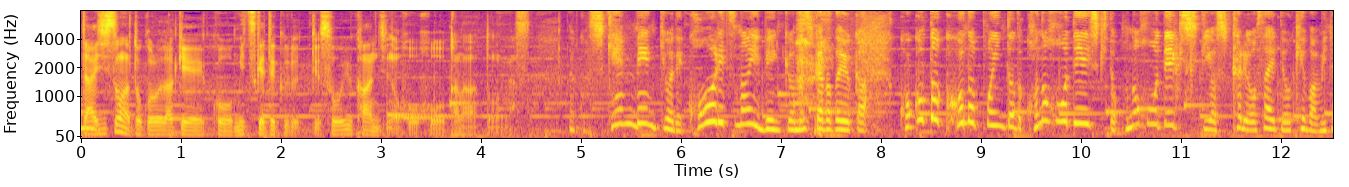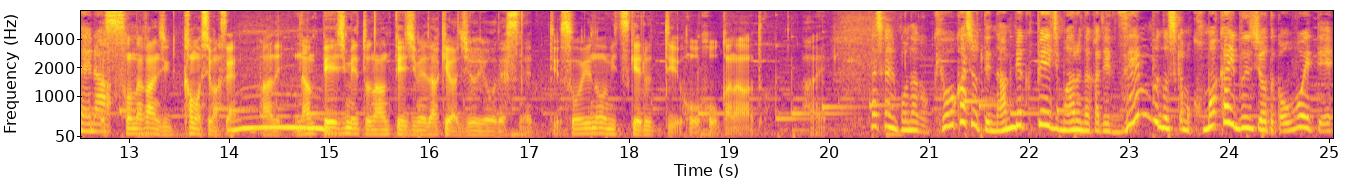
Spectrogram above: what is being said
大事そうなところだけこう見つけてくるっていうそういう感じの方法かなと思います。なんか試験勉強で効率のいい勉強の仕方というかこことここのポイントとこの方程式とこの方程式をしっかり押さえておけばみたいなそんな感じかもしれませんあ何ページ目と何ページ目だけは重要ですねっていうそういうのを見つけるっていう方法かなと。はい確かにこうなんか教科書って何百ページもある中で全部のしかも細かい文章とか覚えて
